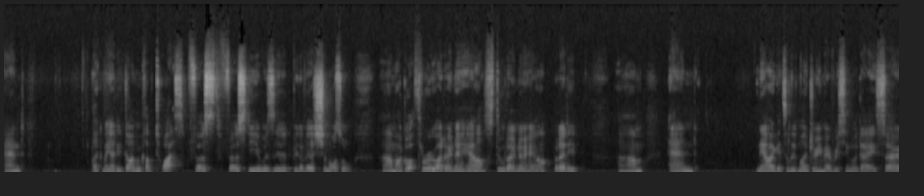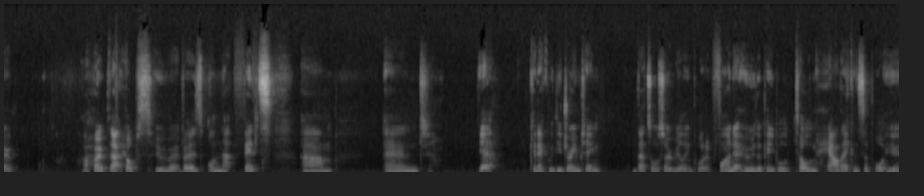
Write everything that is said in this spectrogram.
And like me, I did Diamond Club twice. First first year was a bit of a schmozzle. Um, I got through. I don't know how. Still don't know how, but I did. Um, and now I get to live my dream every single day. So I hope that helps whoever's on that fence. Um, and yeah, connect with your dream team that's also really important. Find out who the people, tell them how they can support you,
